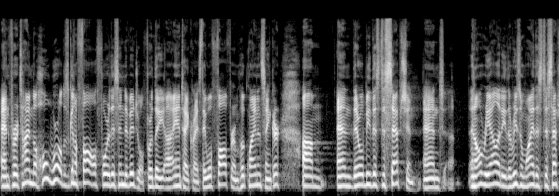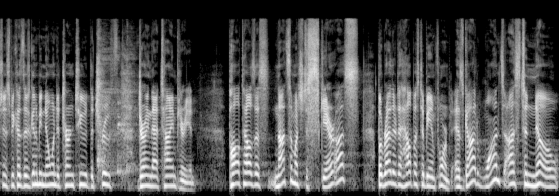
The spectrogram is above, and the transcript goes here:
And for a time, the whole world is going to fall for this individual, for the uh, Antichrist. They will fall for him, hook, line, and sinker. Um, and there will be this deception. And uh, in all reality, the reason why this deception is because there's going to be no one to turn to the truth during that time period. Paul tells us not so much to scare us, but rather to help us to be informed, as God wants us to know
